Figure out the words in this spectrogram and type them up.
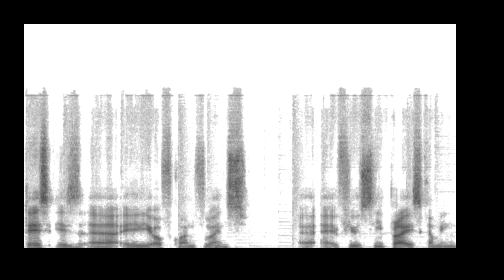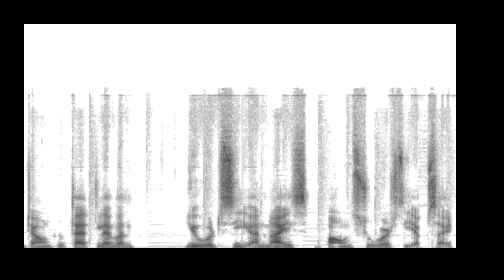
this is a area of confluence. Uh, if you see price coming down to that level you would see a nice bounce towards the upside.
